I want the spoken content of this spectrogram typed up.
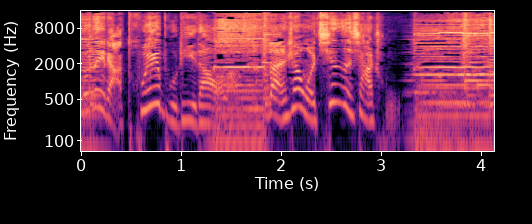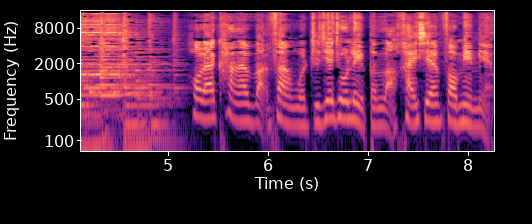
说那俩忒不地道了，晚上我亲自下厨。后来看来晚饭我直接就泪奔了，海鲜方便面。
